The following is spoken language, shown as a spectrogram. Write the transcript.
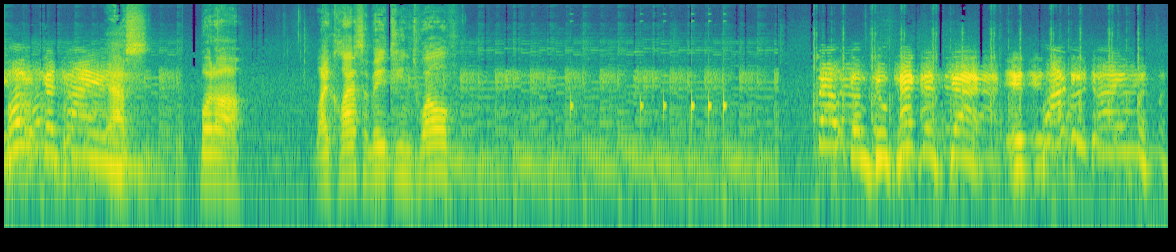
polka time! Yes. But, uh, like class of 1812? Welcome to Cactus Jack! It's party time!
